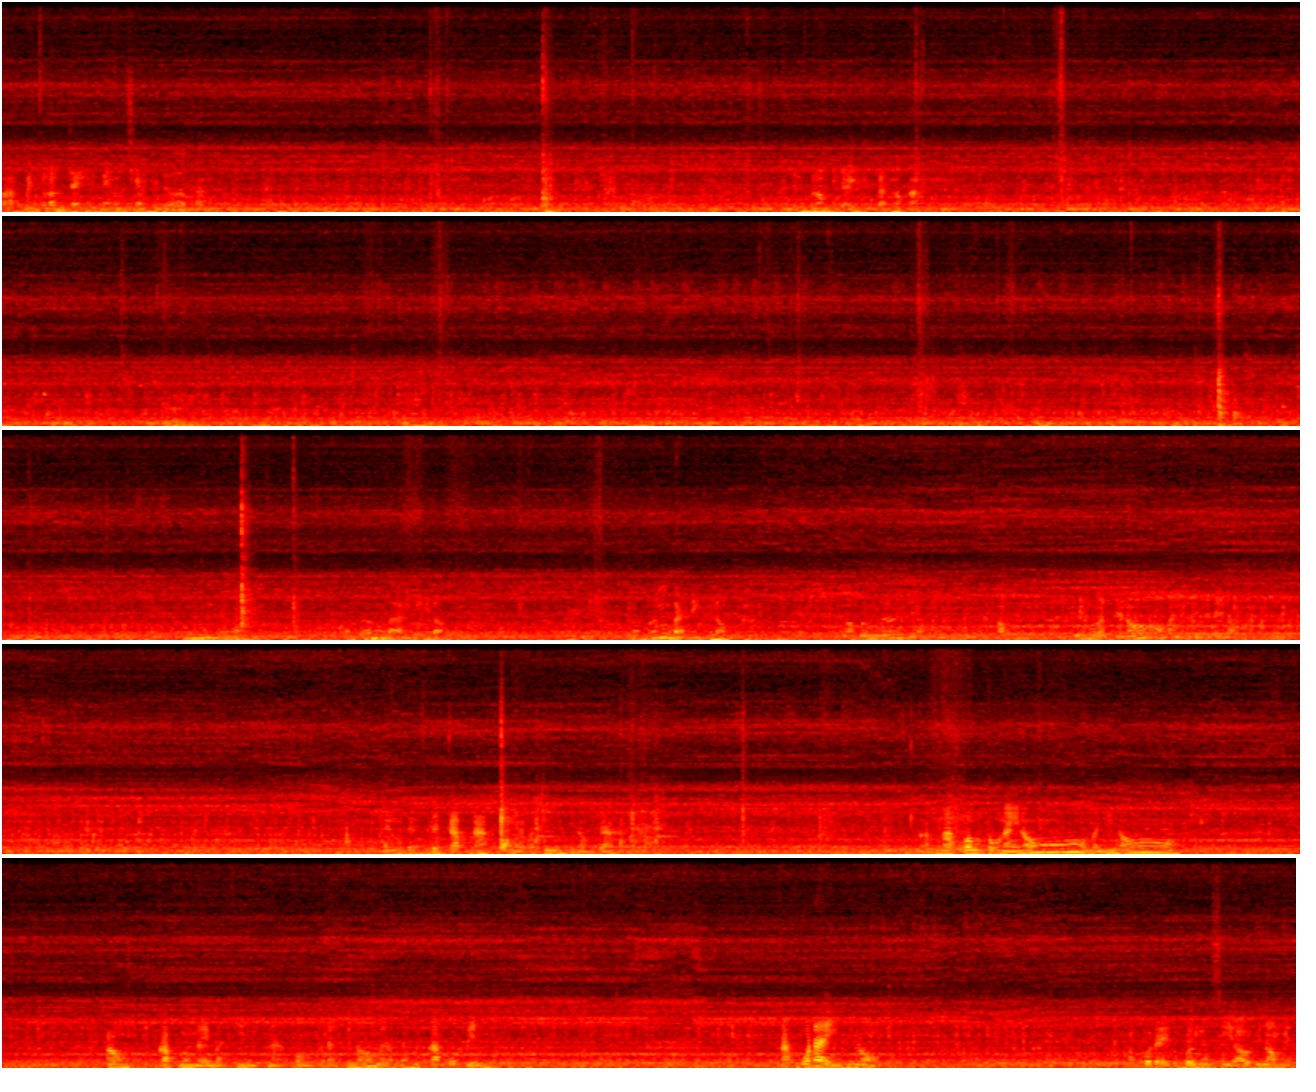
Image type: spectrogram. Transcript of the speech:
ฝากเป็นกำลังใจให้แม่น้องแชมป์เด้อค่ะเป็นกำลังใจให้กันเนาะค่ะ อืมเอาเบิ่งบาดนี้ดอกเอาเบิ่งบาดนี้พี่น้องเอาเบิ่งเลยพี่น้องเอาคือเหมือนแต่เนาะอันนี้เป็นจะได้เนาะ เป็นกลับหน้ากล้องแล้วก็ชื่นพี่น้องจ้ะกลับหน้ากล้องตรงไหนเนาะบัดนี้เนาะเอากลับมองไหนบัดที่หน้ากล้องก็ได้พี่น้องไม่ต้องไปกลับบ่เป็นกลับบ่ได้พี่น้องกลับบ่ได้ก็เบิ่งสิเอาพี่น้องเนี่ย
